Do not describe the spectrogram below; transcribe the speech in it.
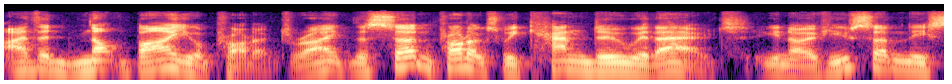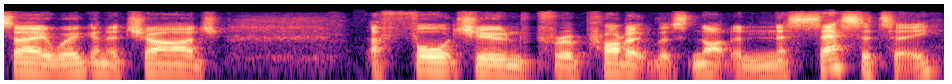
either not buy your product, right? There's certain products we can do without. You know, if you suddenly say we're going to charge a fortune for a product that's not a necessity,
